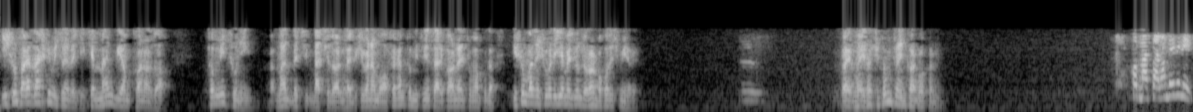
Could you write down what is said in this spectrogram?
ایشون فقط وقتی می‌تونه بگی که من بیام کانادا تو می‌تونی من بچه دار می‌خوای بشی؟ منم موافقم تو می‌تونی سر کار نری شما پولا. ایشون باز نشون بده یه میلیون دلار با خودش میاره. و اینا چطور می‌تونه این کار بکنه خب مثلا ببینید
